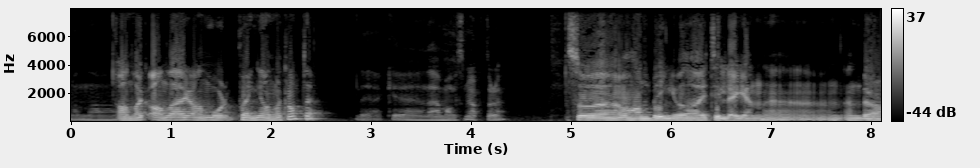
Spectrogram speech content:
Men eh, Annenhver, annenhver, annen poeng i annenhver kamp, det. det, er ikke, det er mange som jakter det. Så, og han bringer jo da i tillegg en, eh, en bra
